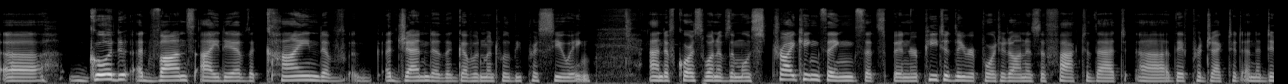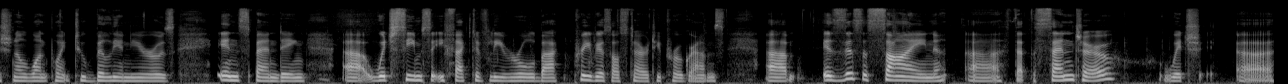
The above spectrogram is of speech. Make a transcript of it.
a, good advance idea of the kind of agenda the government will be pursuing. And of course, one of the most striking things that's been repeatedly reported on is the fact that uh, they've projected an additional 1.2 billion euros in spending, uh, which seems to effectively roll back previous austerity programs. Um, is this a sign uh, that the centre, which uh,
